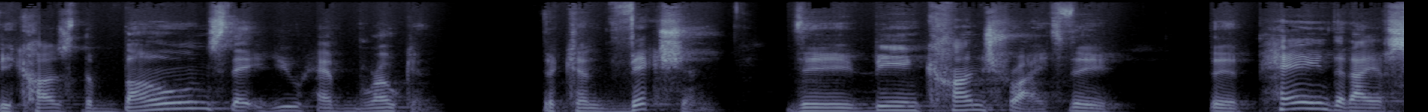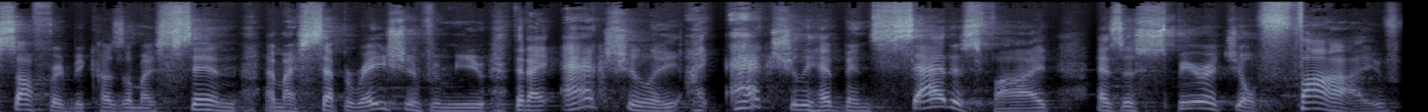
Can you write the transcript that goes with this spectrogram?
Because the bones that you have broken, the conviction, the being contrite, the the pain that I have suffered because of my sin and my separation from you, that I actually, I actually have been satisfied as a spiritual five,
